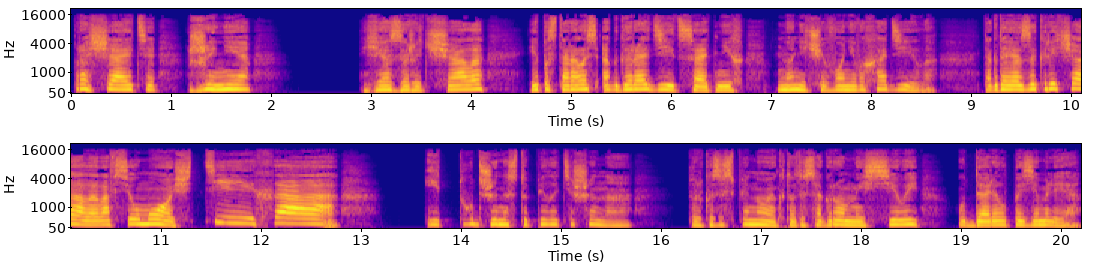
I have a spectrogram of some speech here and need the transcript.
«прощайте», «жене». Я зарычала и постаралась отгородиться от них, но ничего не выходило. Тогда я закричала во всю мощь «Тихо!» И тут же наступила тишина. Только за спиной кто-то с огромной силой ударил по земле.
